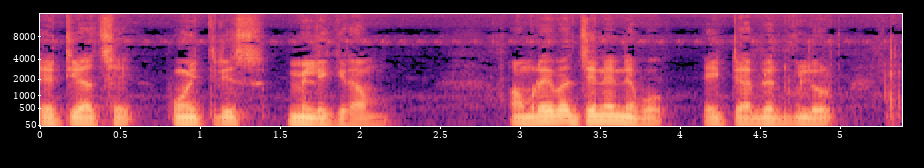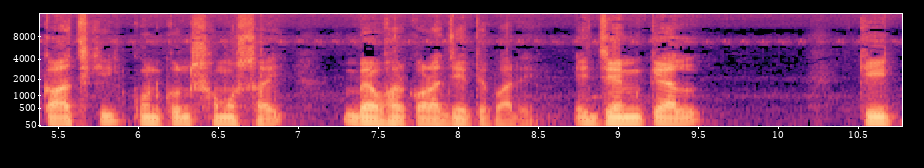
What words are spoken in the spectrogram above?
এটি আছে পঁয়ত্রিশ মিলিগ্রাম। আমরা এবার জেনে নেব এই ট্যাবলেটগুলোর কাজ কি, কোন কোন সমস্যায় ব্যবহার করা যেতে পারে। এই জেমক্যাল কিট,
